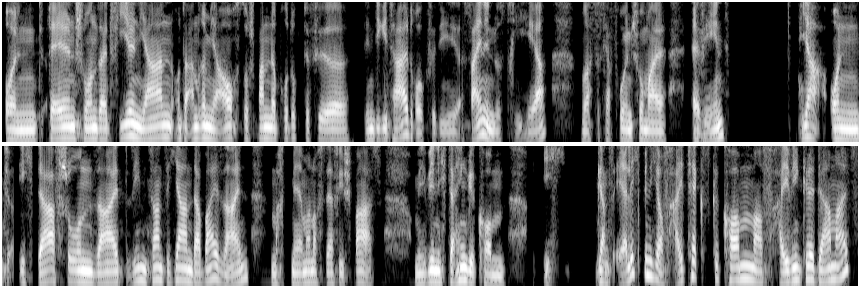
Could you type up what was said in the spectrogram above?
und stellen schon seit vielen Jahren unter anderem ja auch so spannende Produkte für den Digitaldruck, für die Sign-Industrie her. Du hast es ja vorhin schon mal erwähnt. Ja, und ich darf schon seit 27 Jahren dabei sein. Macht mir immer noch sehr viel Spaß. Und wie bin ich dahin gekommen? Ich Ganz ehrlich bin ich auf Hightex gekommen, auf Highwinkel damals,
